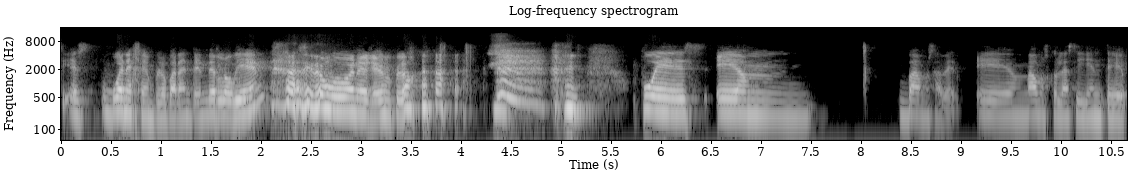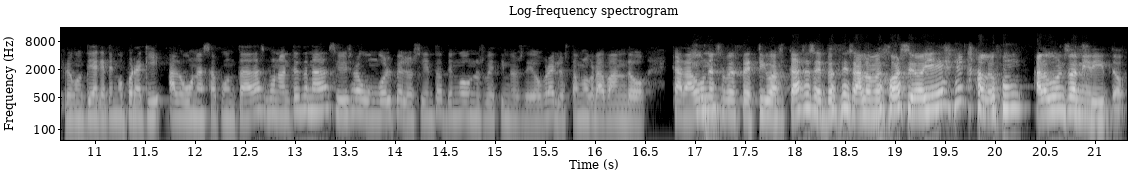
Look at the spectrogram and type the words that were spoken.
es un buen ejemplo para entenderlo bien. ha sido un muy buen ejemplo. pues em, Vamos a ver, eh, vamos con la siguiente preguntilla que tengo por aquí, algunas apuntadas. Bueno, antes de nada, si oís algún golpe, lo siento, tengo unos vecinos de obra y lo estamos grabando cada uno en sus respectivas casas, entonces a lo mejor se oye algún, algún sonidito.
